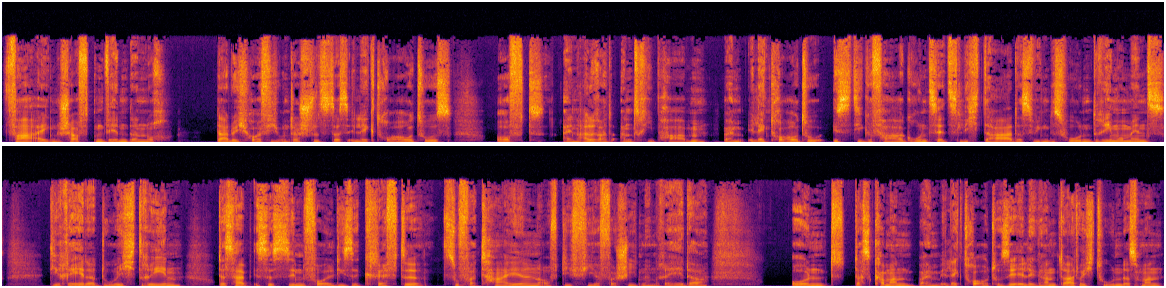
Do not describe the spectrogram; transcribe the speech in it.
Fahreigenschaften werden dann noch dadurch häufig unterstützt, dass Elektroautos oft einen Allradantrieb haben. Beim Elektroauto ist die Gefahr grundsätzlich da, dass wegen des hohen Drehmoments die Räder durchdrehen. Deshalb ist es sinnvoll, diese Kräfte zu verteilen auf die vier verschiedenen Räder. Und das kann man beim Elektroauto sehr elegant dadurch tun, dass man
